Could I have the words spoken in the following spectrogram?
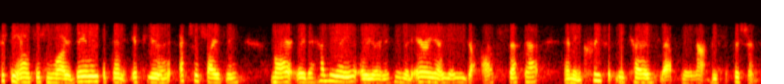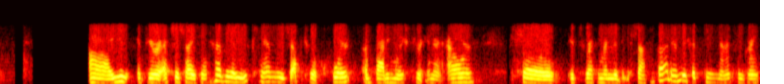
50 ounces of water daily. But then if you're exercising moderately to heavily or you're in a humid area, you'll need to offset that and increase it because that may not be sufficient. Uh, you, if you're exercising heavily, you can lose up to a quart of body moisture in an hour. So it's recommended that you stop about every 15 minutes and drink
